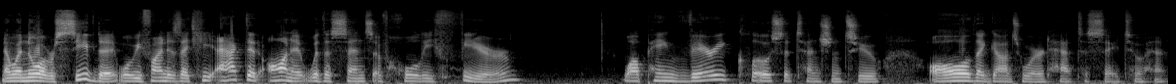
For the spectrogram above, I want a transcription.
Now, when Noah received it, what we find is that he acted on it with a sense of holy fear while paying very close attention to all that God's word had to say to him.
